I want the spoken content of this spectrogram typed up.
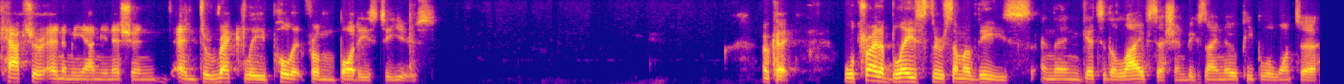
capture enemy ammunition and directly pull it from bodies to use. Okay, we'll try to blaze through some of these and then get to the live session because I know people will want to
